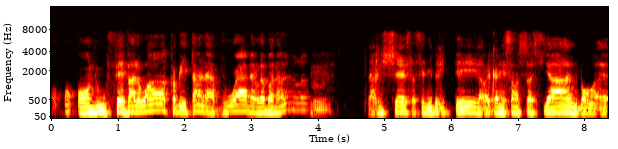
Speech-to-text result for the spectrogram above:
on, nous fait valoir comme étant la voie vers le bonheur. Mm. La richesse, la célébrité, la reconnaissance sociale, bon, euh,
